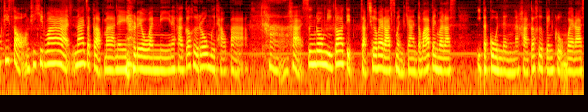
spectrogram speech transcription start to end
คที่สองที่คิดว่าน่าจะกลับมาในเร็ววันนี้นะคะ ก็คือโรคมือเท้าปากค่ะค่ะ ซึ่งโรคนี้ก็ติดจากเชื้อไวรัสเหมือนกัน แต่ว่าเป็นไวรัสอีตระกูลหนึ่งนะคะ ก็คือเป็นกลุ่มไวรัส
